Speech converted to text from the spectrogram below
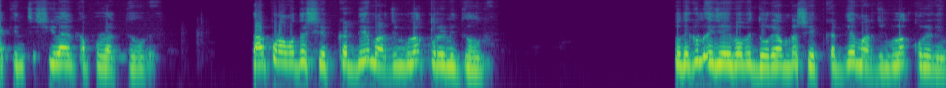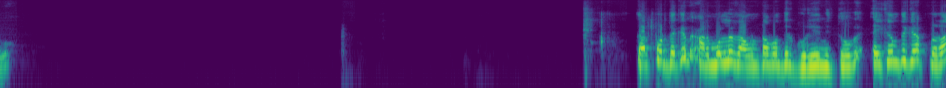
এক ইঞ্চি সেলাইয়ের কাপড় রাখতে হবে। তারপর আমাদের শেপ কাট দিয়ে মার্জিনগুলা করে নিতে হবে। তো দেখুন, এই যে এইভাবে ধরে আমরা শেপ কাট দিয়ে মার্জিনগুলা করে নিব। তারপর দেখেন আরমোলের রাউন্ডটা আমাদের ঘুরিয়ে নিতে হবে। এইখান থেকে আপনারা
